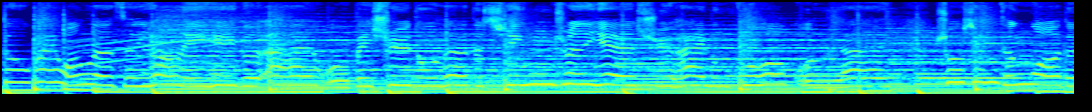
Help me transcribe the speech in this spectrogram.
都快忘了怎样恋一个爱，我被虚度了的青春，也许还能活过来。说心疼我的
